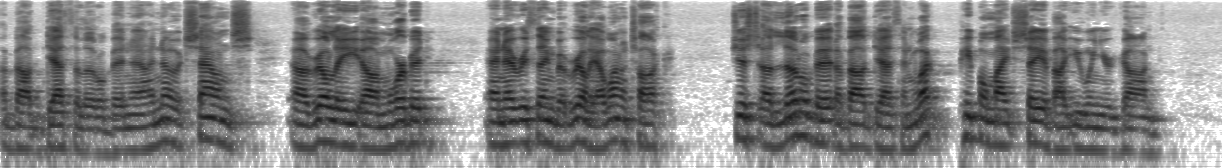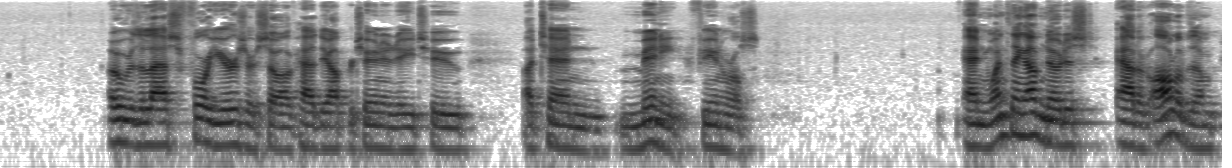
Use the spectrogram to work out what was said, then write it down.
about death a little bit. Now, I know it sounds uh, really uh, morbid and everything, but really, I want to talk just a little bit about death and what people might say about you when you're gone. Over the last four years or so, I've had the opportunity to attend many funerals. And one thing I've noticed out of all of them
